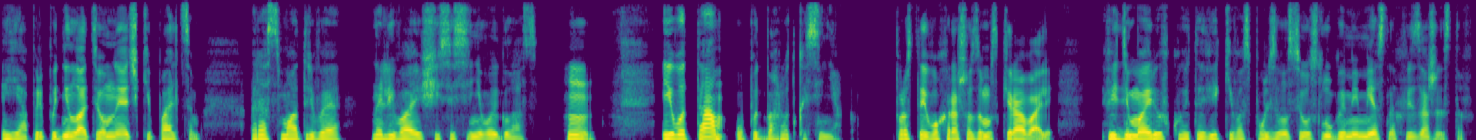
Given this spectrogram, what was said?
Я приподняла темные очки пальцем, рассматривая наливающийся синевой глаз. Хм. И вот там у подбородка синяк. Просто его хорошо замаскировали. Видимо, Рю в кои-то веки воспользовался услугами местных визажистов.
